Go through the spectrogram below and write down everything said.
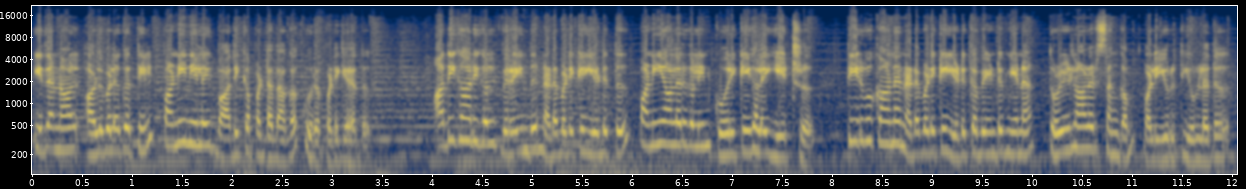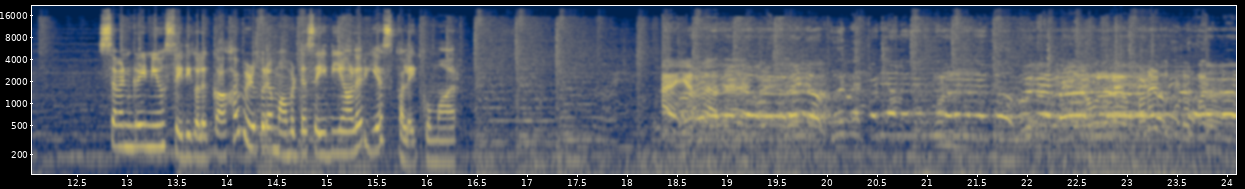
இதனால் அலுவலகத்தில் பணிநிலை பாதிக்கப்பட்டதாக கூறப்படுகிறது. அதிகாரிகள் விரைந்து நடவடிக்கை எடுத்து பணியாளர்களின் கோரிக்கைகளை ஏற்று தீர்வு காண நடவடிக்கை எடுக்க வேண்டும் என தொழிலாளர் சங்கம் வலியுறுத்தியுள்ளது. செவன் கிரே நியூஸ் செய்திகளுக்காக விழுப்புரம் மாவட்ட செய்தியாளர் எஸ். கலைக்குமார். படம்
